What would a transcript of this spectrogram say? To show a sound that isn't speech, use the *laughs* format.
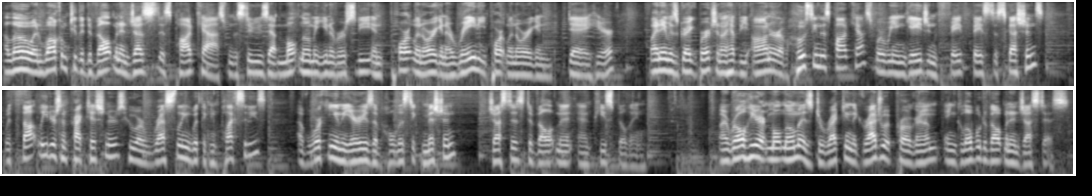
Hello, and welcome to the Development and Justice podcast from the studios at Multnomah University in Portland, Oregon, a rainy Portland, Oregon day here. My name is Greg Birch, and I have the honor of hosting this podcast where we engage in faith based discussions with thought leaders and practitioners who are wrestling with the complexities of working in the areas of holistic mission, justice, development, and peace building. My role here at Multnomah is directing the graduate program in global development and justice.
